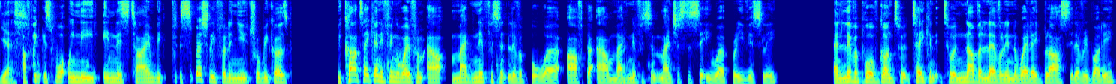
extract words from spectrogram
Yes, I think it's what we need in this time, especially for the neutral, because we can't take anything away from our magnificent Liverpool were after our magnificent Manchester City were previously. And Liverpool have gone to taken it to another level in the way they blasted everybody.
